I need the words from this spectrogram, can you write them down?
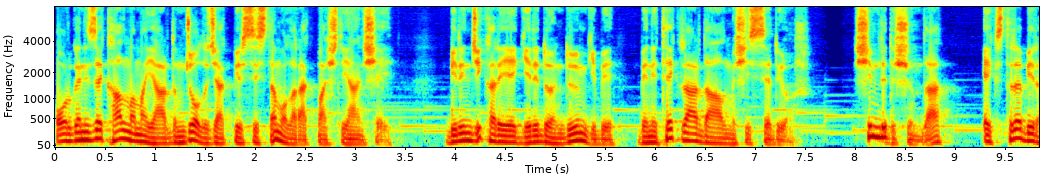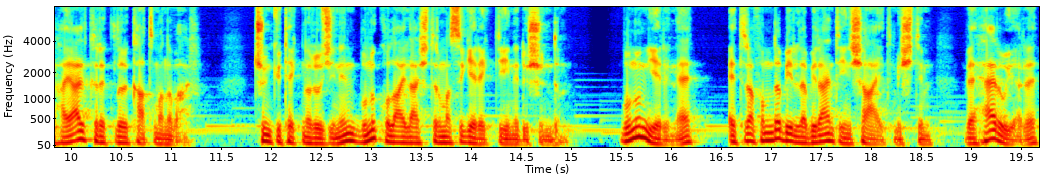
Organize kalmama yardımcı olacak bir sistem olarak başlayan şey. Birinci kareye geri döndüğüm gibi beni tekrar dağılmış hissediyor. Şimdi dışında ekstra bir hayal kırıklığı katmanı var. Çünkü teknolojinin bunu kolaylaştırması gerektiğini düşündüm. Bunun yerine etrafımda bir labirent inşa etmiştim ve her uyarı,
